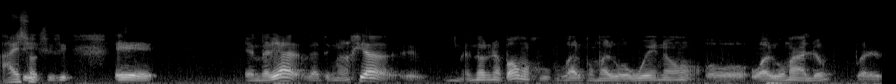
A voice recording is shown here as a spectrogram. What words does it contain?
A eso... Sí, sí, sí. Eh, en realidad la tecnología no la podemos jugar como algo bueno o, algo malo. Pues,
